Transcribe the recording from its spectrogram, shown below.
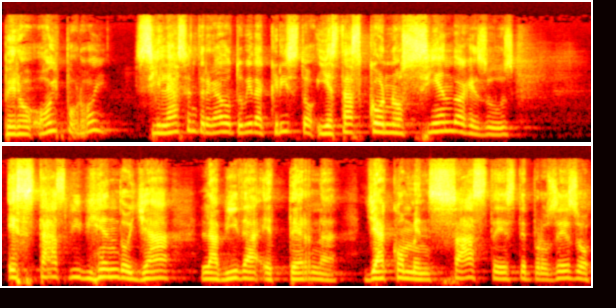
Pero hoy por hoy, si le has entregado tu vida a Cristo y estás conociendo a Jesús, estás viviendo ya la vida eterna. Ya comenzaste este proceso.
